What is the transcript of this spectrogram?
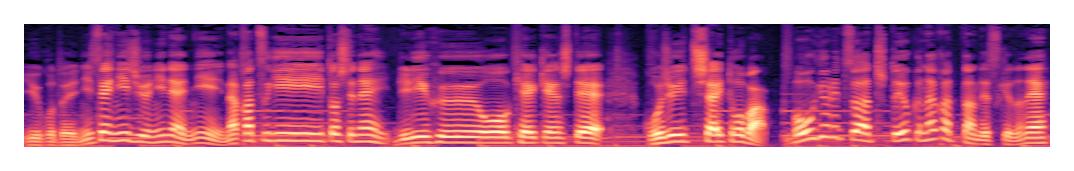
いうことで2022年に中継ぎとしてねリリーフを経験して51試合登板防御率はちょっと良くなかったんですけどね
